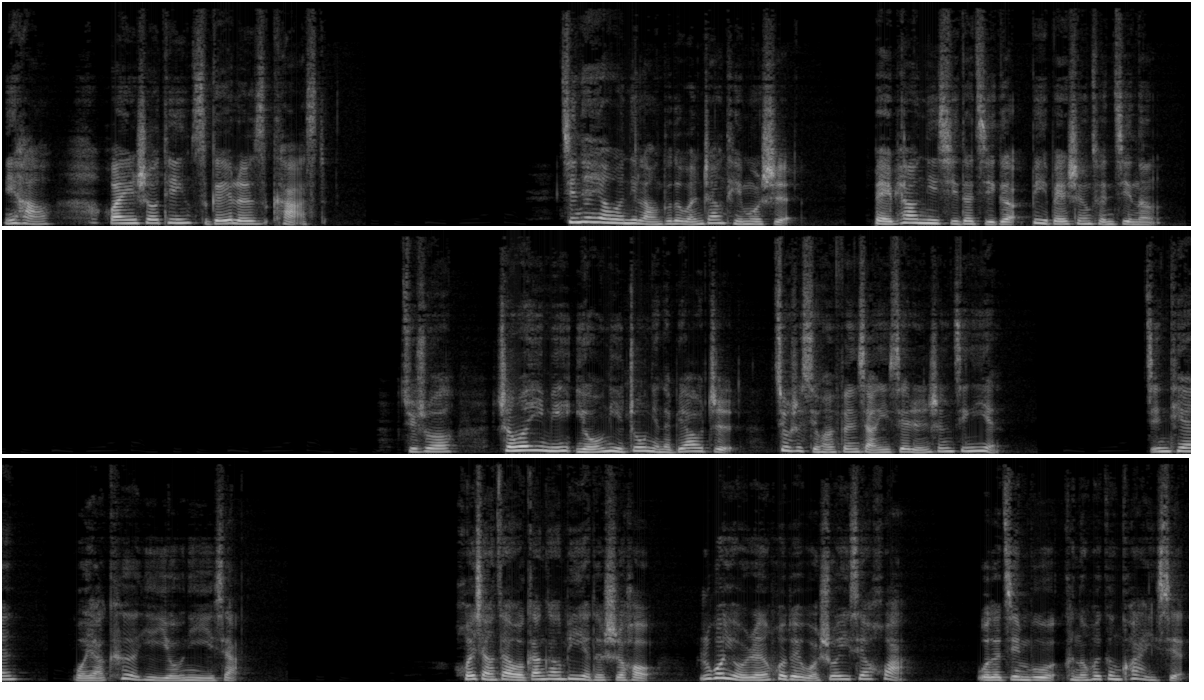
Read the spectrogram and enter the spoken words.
你好，欢迎收听 Scalers Cast。今天要为你朗读的文章题目是《北漂逆袭的几个必备生存技能》。据说，成为一名油腻中年的标志，就是喜欢分享一些人生经验。今天我要刻意油腻一下。回想在我刚刚毕业的时候，如果有人会对我说一些话，我的进步可能会更快一些。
